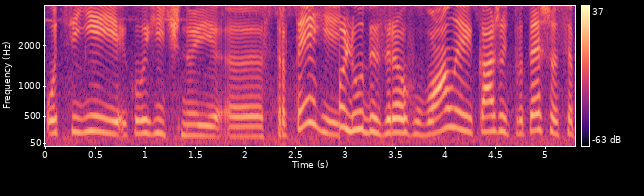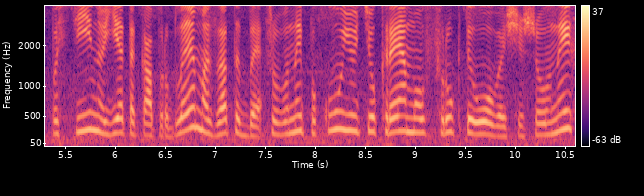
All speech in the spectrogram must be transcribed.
оцієї екологічної е, стратегії. Люди зреагували і кажуть про те, що це постійно є така проблема за тебе, що вони пакують окремо фрукти, овочі, що у них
